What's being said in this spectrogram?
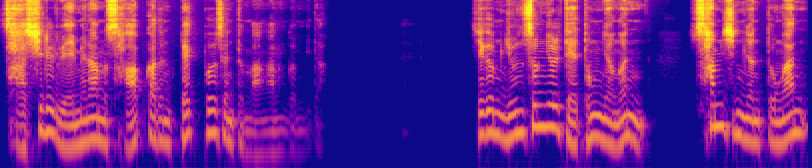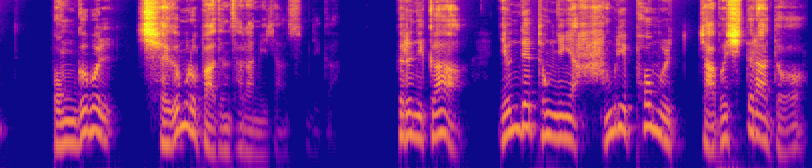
사실을 외면하면 사업가들은 100% 망하는 겁니다. 지금 윤석열 대통령은 30년 동안 봉급을 세금으로 받은 사람이지 않습니까 그러니까 윤 대통령이 아무리 폼을 잡으시더라도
